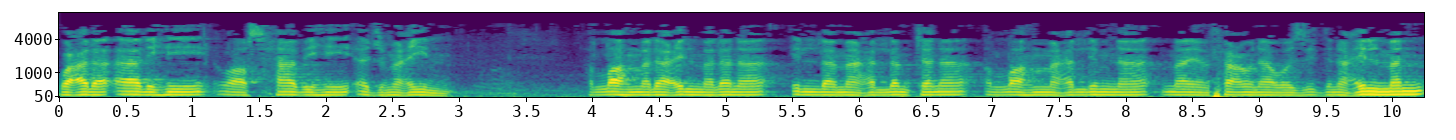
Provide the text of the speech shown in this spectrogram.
وعلى آله وأصحابه أجمعين. اللهم لا علم لنا إلا ما علمتنا اللهم علمنا ما ينفعنا وزدنا علما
